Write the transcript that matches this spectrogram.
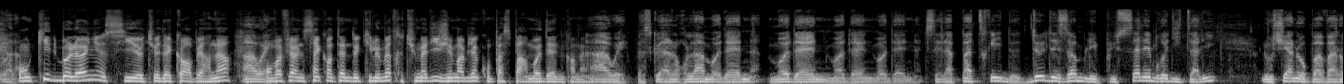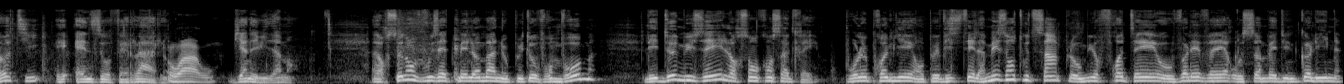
Voilà. On quitte Bologne, si euh, tu es d'accord Bernard. Ah ouais. On va faire une cinquantaine de kilomètres et tu m'as dit j'aimerais bien qu'on passe par Modène quand même. Ah oui, parce que alors là, Modène, Modène, Modène, Modène, c'est la patrie de deux des hommes les plus célèbres d'Italie, Luciano Pavarotti et Enzo Ferrari. Bien évidemment. Alors, selon que vous êtes mélomane ou plutôt vroom vroom, les deux musées leur sont consacrés. Pour le premier, on peut visiter la maison toute simple, aux murs frottés, au volet vert, au sommet d'une colline,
